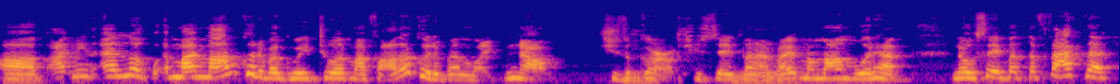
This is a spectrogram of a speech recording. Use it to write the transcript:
Uh, I mean, and look, my mom could have agreed to it. My father could have been like, no, she's a girl. She stays man, right? My mom would have no say. But the fact that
